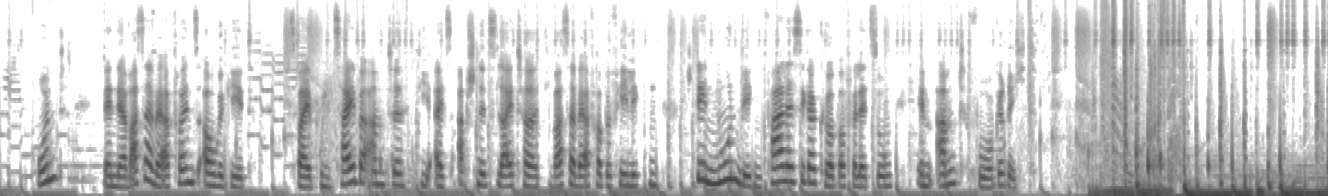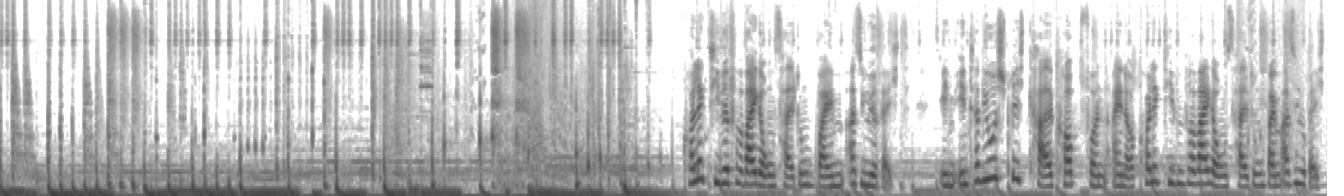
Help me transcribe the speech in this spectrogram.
Und wenn der Wasserwerfer ins Auge geht. Zwei Polizeibeamte, die als Abschnittsleiter die Wasserwerfer befehligten, stehen nun wegen fahrlässiger Körperverletzung im Amt vor Gericht. Kollektive Verweigerungshaltung beim Asylrecht. Im Interview spricht Karl Kopp von einer kollektiven Verweigerungshaltung beim Asylrecht.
